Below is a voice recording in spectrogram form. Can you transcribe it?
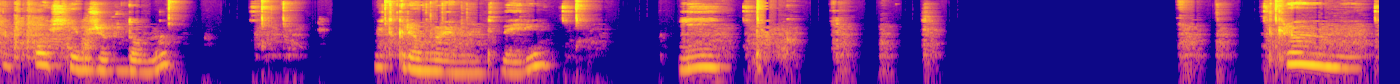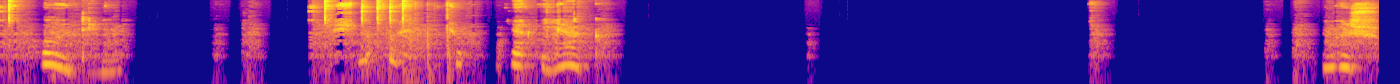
Так, ось я вже вдома. Відкриваємо двері. І так. Відкриваємо холодильник. Як? Ви ж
